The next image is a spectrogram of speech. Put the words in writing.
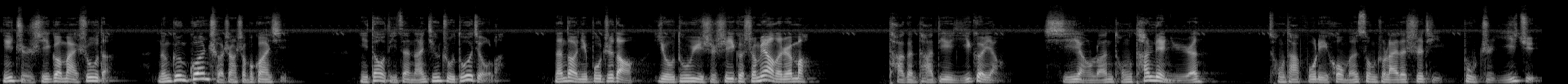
你只是一个卖书的，能跟官扯上什么关系？你到底在南京住多久了？难道你不知道有都御史是一个什么样的人吗？他跟他爹一个样，喜养娈童，贪恋女人。从他府里后门送出来的尸体不止一具。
